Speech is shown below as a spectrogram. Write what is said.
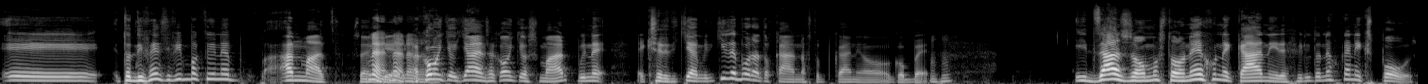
Ε, το defensive impact του είναι unmatched στο NBA. Ναι, ναι, ναι, ναι. Ακόμα και ο Γιάννης, ακόμα και ο Smart που είναι εξαιρετική αμυντική δεν μπορούν να το κάνουν αυτό που κάνει ο Γκομπέρ. Μμμ. Οι Jazz όμως τον έχουν κάνει, ρε φίλοι, τον έχουν κάνει expose.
